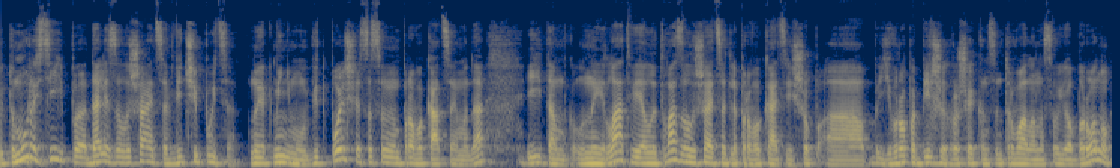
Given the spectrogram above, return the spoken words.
І тому Росії далі залишається відчепитися, ну як мінімум від Польщі зі своїми провокаціями, да і там у Латвія, Литва залишається для провокацій, щоб а, Європа більше грошей концентрувала на свою оборону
